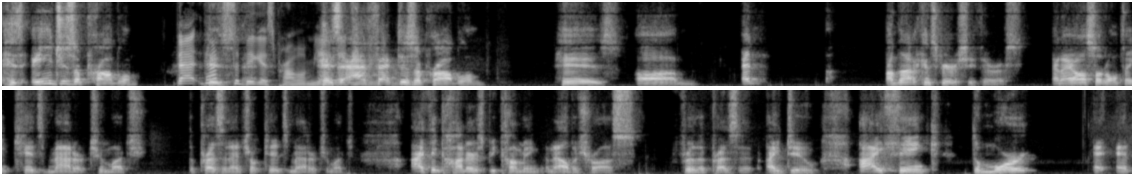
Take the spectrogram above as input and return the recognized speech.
his age is a problem. That that's His- the biggest problem. Yeah, his that's the biggest affect is a problem. His um, and I'm not a conspiracy theorist, and I also don't think kids matter too much. The presidential kids matter too much. I think Hunter's becoming an albatross for the president. I do. I think the more, and, and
